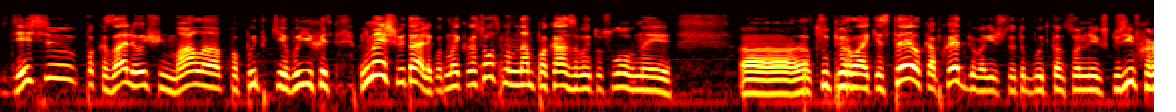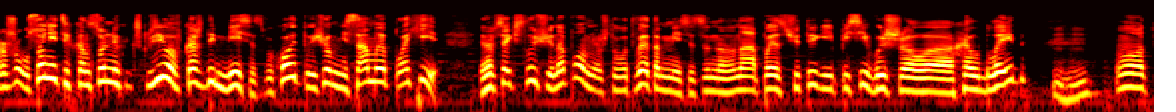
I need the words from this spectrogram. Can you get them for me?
Здесь э, показали очень мало попытки выехать. Понимаешь, Виталик, вот Microsoft нам, нам показывает условные Super Lucky Tale, Cuphead говорит, что это будет консольный эксклюзив. Хорошо, у Sony этих консольных эксклюзивов каждый месяц выходит, причем не самые плохие. И на всякий случай напомню, что вот в этом месяце на, на PS4 и PC вышел uh, Hellblade. Угу. Вот,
